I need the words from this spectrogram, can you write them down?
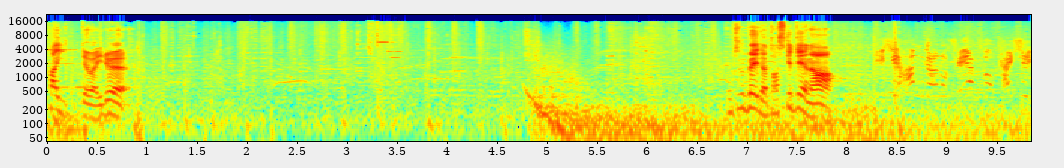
入ってはいる。うちのベイダー助けてえな。西ハンガーの制圧を開始。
